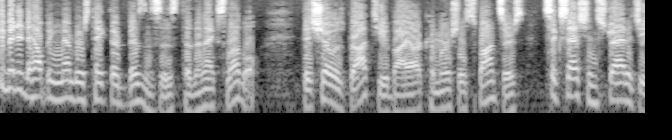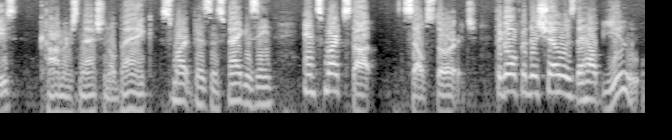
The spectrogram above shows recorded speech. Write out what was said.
committed to helping members take their businesses to the next level. This show is brought to you by our commercial sponsors, Succession Strategies, Commerce National Bank, Smart Business Magazine, and SmartStop Self Storage. The goal for this show is to help you,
